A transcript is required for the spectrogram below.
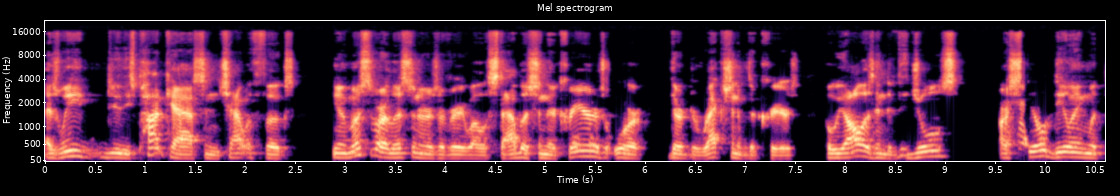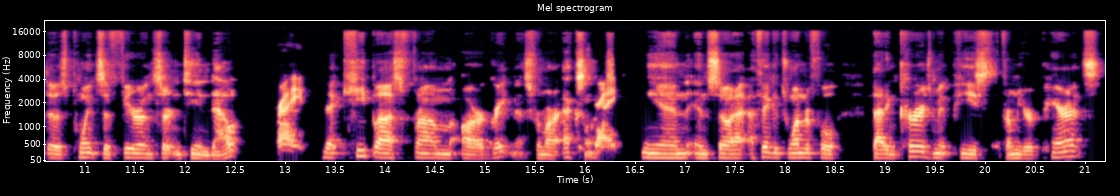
as we do these podcasts and chat with folks, you know, most of our listeners are very well established in their careers or their direction of their careers, but we all as individuals are still dealing with those points of fear, uncertainty, and doubt right, that keep us from our greatness, from our excellence. right. And and so I, I think it's wonderful that encouragement piece from your parents,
